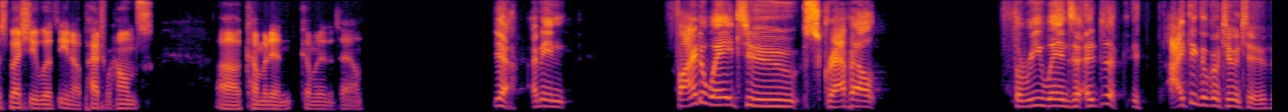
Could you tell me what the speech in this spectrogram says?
especially with you know Patrick Mahomes uh, coming in coming into town. Yeah, I mean, find a way to scrap out three wins. Uh, Look, it, I think they'll go two and two.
